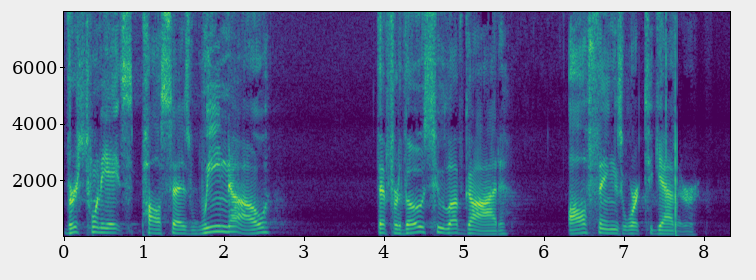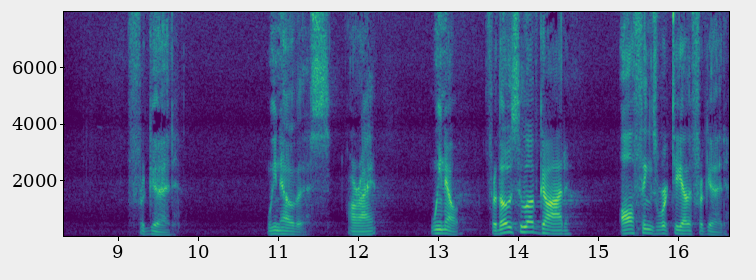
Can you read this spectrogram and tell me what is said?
Verse 28, Paul says, We know that for those who love God, all things work together for good. We know this, all right? We know. For those who love God, all things work together for good.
